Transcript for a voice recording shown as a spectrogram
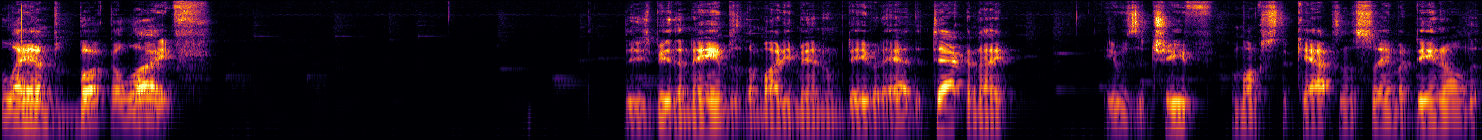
Lamb's book of life. These be the names of the mighty men whom David had. The Tachmonite, he was the chief amongst the captains. Same Adino, the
